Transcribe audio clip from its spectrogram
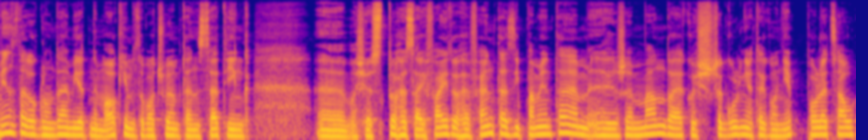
Więc tak oglądałem jednym okiem, zobaczyłem ten setting właśnie trochę sci-fi, trochę fantasy. Pamiętałem, e, że Mando jakoś szczególnie tego nie polecał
